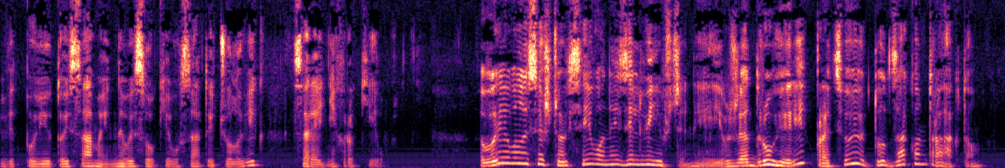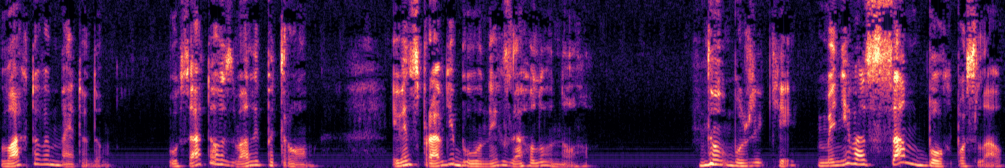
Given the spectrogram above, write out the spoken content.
відповів той самий невисокий вусатий чоловік середніх років. Виявилося, що всі вони зі Львівщини і вже другий рік працюють тут за контрактом, вахтовим методом. Усатого звали Петром, і він справді був у них за головного. Ну, мужики, мені вас сам Бог послав,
